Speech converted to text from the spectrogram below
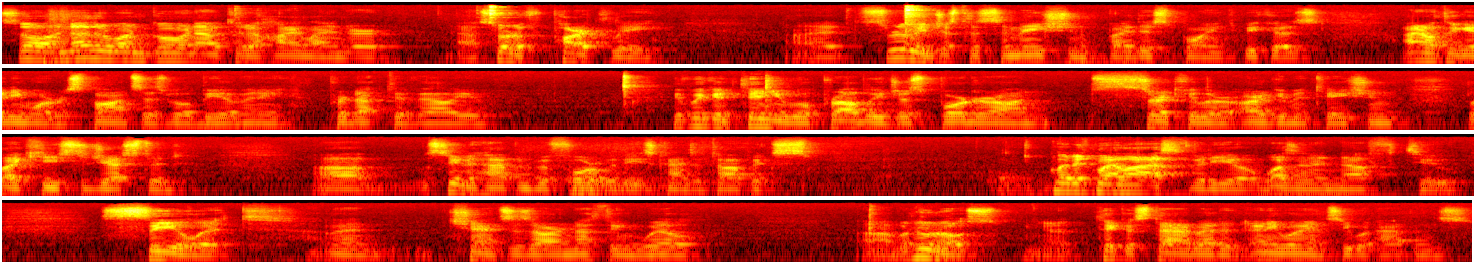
So another one going out to the Highlander, uh, sort of partly. Uh, it's really just a summation by this point because I don't think any more responses will be of any productive value. If we continue, we'll probably just border on circular argumentation like he suggested. Uh, I've seen it happen before with these kinds of topics. But if my last video wasn't enough to seal it, then chances are nothing will. Uh, but who knows? You know, take a stab at it anyway and see what happens.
